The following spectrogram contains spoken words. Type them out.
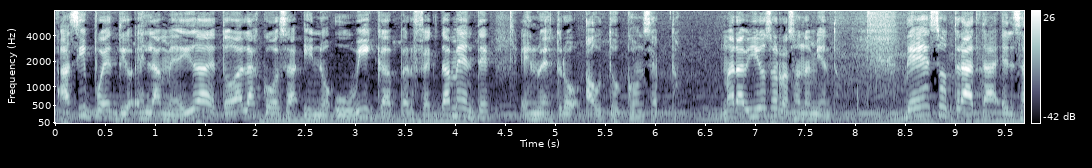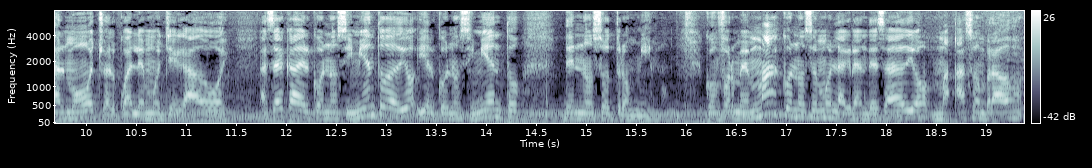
Así pues, Dios es la medida de todas las cosas y nos ubica perfectamente en nuestro autoconcepto. Maravilloso razonamiento. De eso trata el Salmo 8 al cual hemos llegado hoy, acerca del conocimiento de Dios y el conocimiento de nosotros mismos. Conforme más conocemos la grandeza de Dios, más asombrados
